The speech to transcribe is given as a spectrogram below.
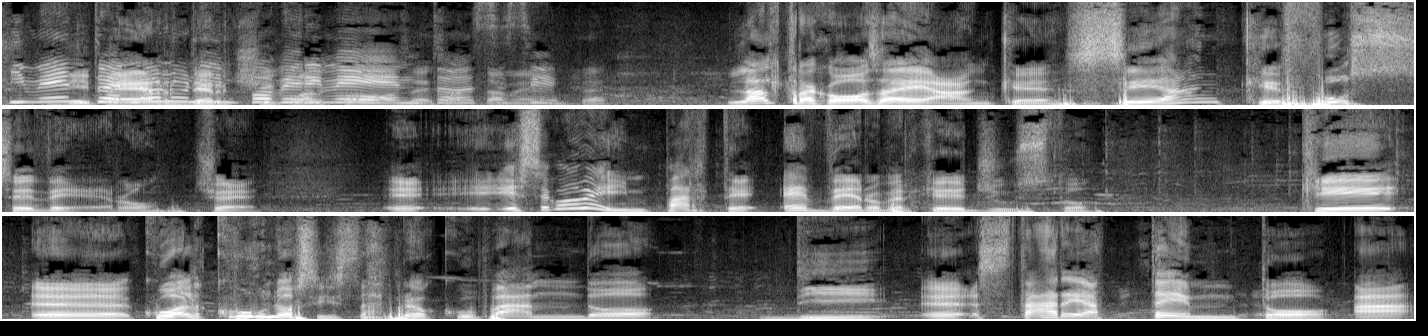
di perderci qualcosa, esattamente. Sì, sì L'altra cosa è anche, se anche fosse vero, cioè, e, e secondo me in parte è vero perché è giusto, che eh, qualcuno si sta preoccupando di eh, stare attento a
